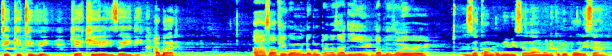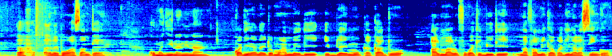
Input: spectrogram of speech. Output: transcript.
Tiki TV kiakili zaidi. Habari ah, safi kwema ndugu mtangazaji labda za wewe za kwangu mimi salama, nikupe pole sana. ah, imepoa asante Kwa majina ni nani? kwa jina naitwa Mohamed Ibrahimu Kakatu almaarufu kwa Kibiti nafahamika kwa jina la Singo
